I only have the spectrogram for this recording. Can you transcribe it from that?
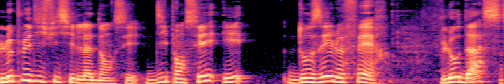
Le plus difficile là-dedans c'est d'y penser et d'oser le faire. L'audace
